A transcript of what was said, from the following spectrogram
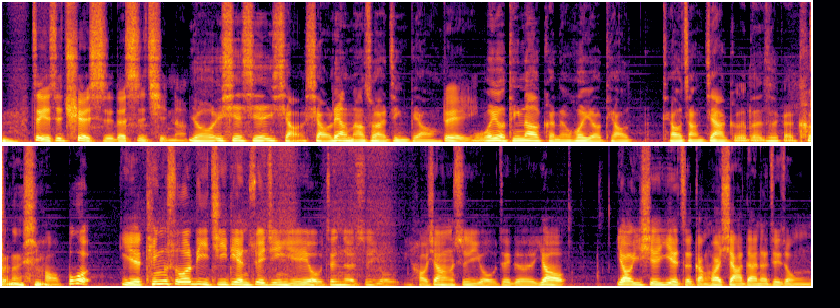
这也是确实的事情呢，有一些些一小小量拿出来竞标，对。我有听到可能会有调调涨价格的这个可能性，好，不过。也听说利基店最近也有，真的是有，好像是有这个要要一些业者赶快下单的这种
